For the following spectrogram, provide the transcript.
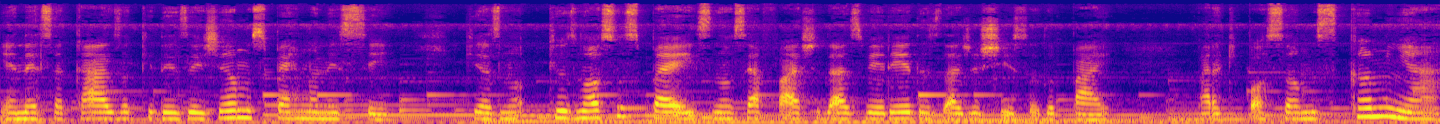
E é nessa casa que desejamos permanecer, que, as, que os nossos pés não se afastem das veredas da justiça do Pai, para que possamos caminhar,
